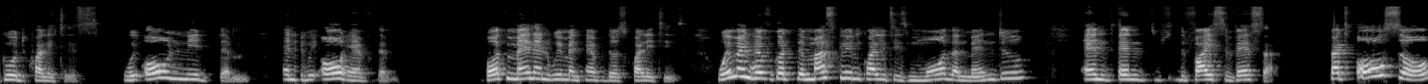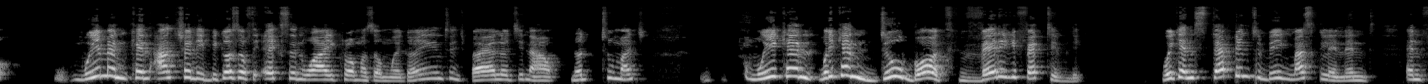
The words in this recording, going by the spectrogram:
good qualities. We all need them, and we all have them. Both men and women have those qualities. Women have got the masculine qualities more than men do, and and the vice versa. But also, women can actually, because of the X and Y chromosome, we're going into biology now, not too much. We can we can do both very effectively. We can step into being masculine and and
